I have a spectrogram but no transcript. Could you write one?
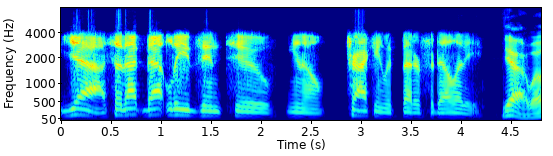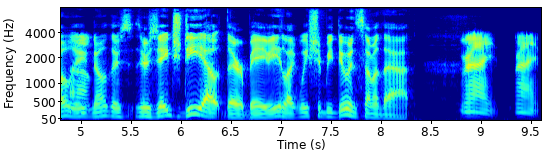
yeah, so that that leads into you know tracking with better fidelity. Yeah, well, you Um, know, there's there's HD out there, baby. Like we should be doing some of that. Right, right.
